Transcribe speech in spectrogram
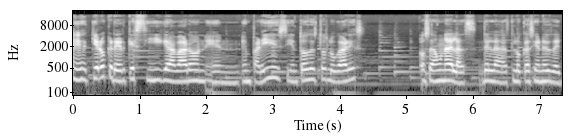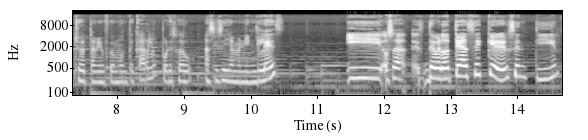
Eh, quiero creer que sí grabaron en, en, París y en todos estos lugares. O sea, una de las, de las locaciones, de hecho, también fue Monte Carlo, por eso así se llama en inglés. Y, o sea, de verdad te hace querer sentir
